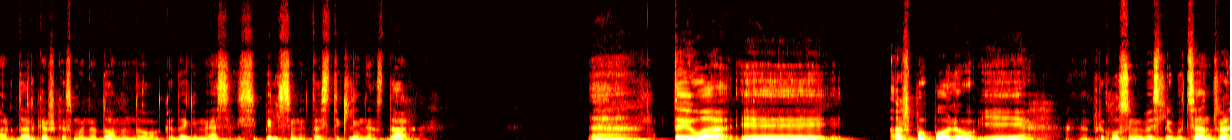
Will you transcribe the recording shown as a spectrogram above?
ar dar kažkas mane domindavo, kadagi mes įsipilsime tas stiklinės dar. E, tai va, e, aš papuoliau į priklausomybės lygų centrą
